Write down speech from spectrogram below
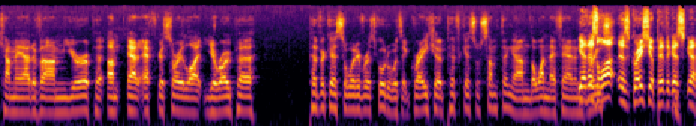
come out of um Europe, uh, um out of Africa, sorry, like Europa Pithecus or whatever it's called, or was it Graecopithecus or something? Um, the one they found in yeah, there's a lot. There's Graecopithecus. Yeah,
